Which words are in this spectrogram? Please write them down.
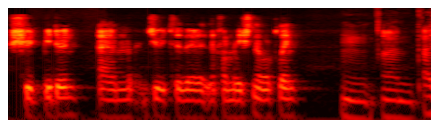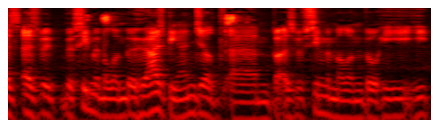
should be doing um, due to the, the formation that we're playing. Mm, and as as we, have seen with Mulumbu, who has been injured, um, but as we've seen with Mulumbu, he he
